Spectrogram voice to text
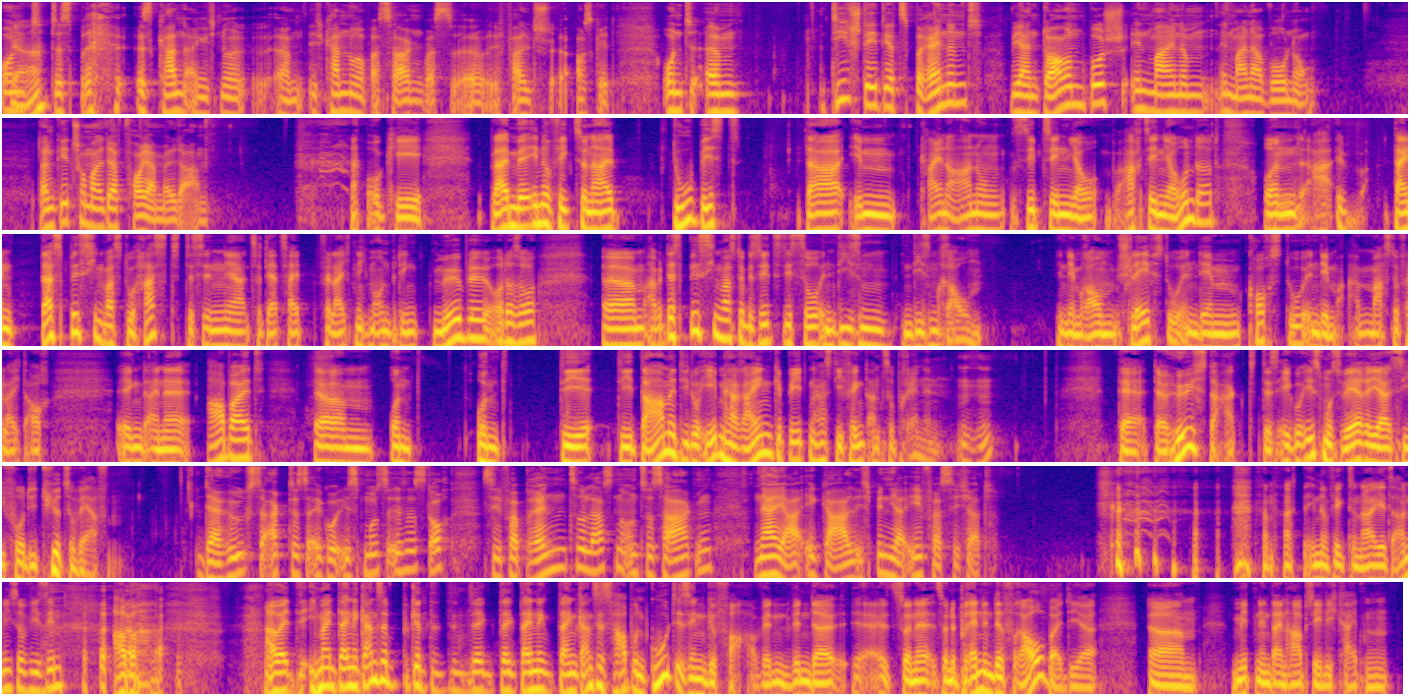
und Ja. das es kann eigentlich nur, ähm, ich kann nur was sagen, was äh, falsch ausgeht. Und ähm, die steht jetzt brennend wie ein Dornbusch in meinem, in meiner Wohnung. Dann geht schon mal der Feuermelder an. okay, bleiben wir innofiktional, du bist da im, keine Ahnung, 17. Jahr, 18. Jahrhundert und äh, dein das bisschen, was du hast, das sind ja zu der Zeit vielleicht nicht mal unbedingt Möbel oder so, ähm, aber das bisschen, was du besitzt, ist so in diesem, in diesem Raum. In dem Raum schläfst du, in dem kochst du, in dem machst du vielleicht auch irgendeine Arbeit ähm, und, und die, die Dame, die du eben hereingebeten hast, die fängt an zu brennen. Mhm. Der, der höchste Akt des Egoismus wäre ja, sie vor die Tür zu werfen. Der höchste Akt des Egoismus ist es doch, sie verbrennen zu lassen und zu sagen, naja, egal, ich bin ja eh versichert. Macht innerfiktional jetzt auch nicht so viel Sinn. Aber, Aber ich meine, deine ganze, deine, dein ganzes Hab und Gut ist in Gefahr, wenn, wenn da äh, so eine, so eine brennende Frau bei dir ähm, mitten in deinen Habseligkeiten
